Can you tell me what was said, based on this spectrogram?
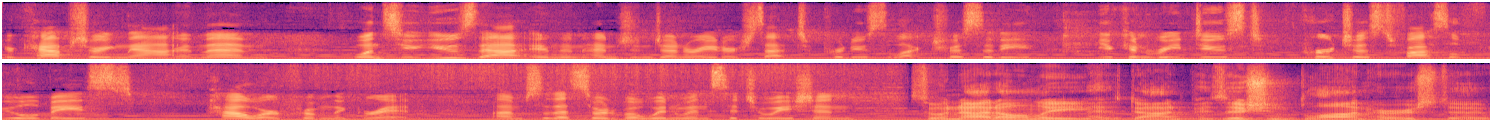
you're capturing that and then once you use that in an engine generator set to produce electricity, you can reduce purchased fossil fuel-based power from the grid. Um, so that's sort of a win-win situation. So not only has Don positioned Lawnhurst uh,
